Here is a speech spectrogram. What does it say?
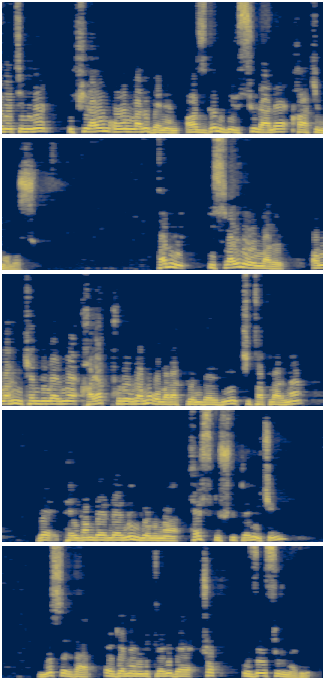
yönetimine Firavun oğulları denen azgın bir sülale hakim olur. Tabi İsrailoğulları Allah'ın kendilerine hayat programı olarak gönderdiği kitaplarına ve peygamberlerinin yoluna ters düştükleri için Mısır'da egemenlikleri de çok uzun sürmedi.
